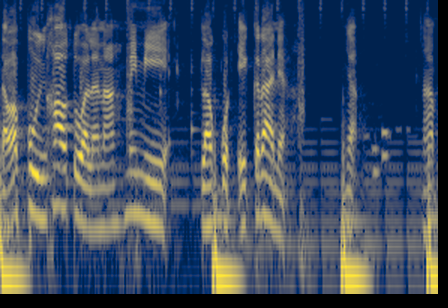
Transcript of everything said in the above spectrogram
แต่ว่าปูนเข้าตัวแล้วนะ ไม่มีเรากด X ก็ได้เนี่ย เนี่ยนะครับ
